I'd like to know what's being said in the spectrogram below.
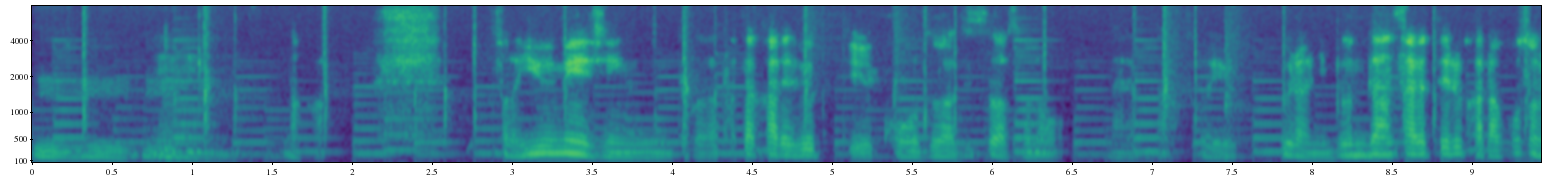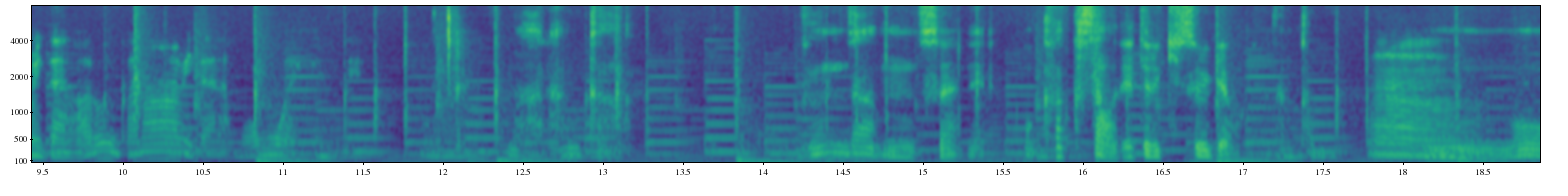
うん。うん。なんか、その有名人とかが叩かれるっていう構図は、実はその、そういう裏に分断されてるからこそみたいなのがあるんかなみたいなも思うやけどね。まあなんか分断うんそうやねう格差は出てる気するけどなんかもう。う、んうん、も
